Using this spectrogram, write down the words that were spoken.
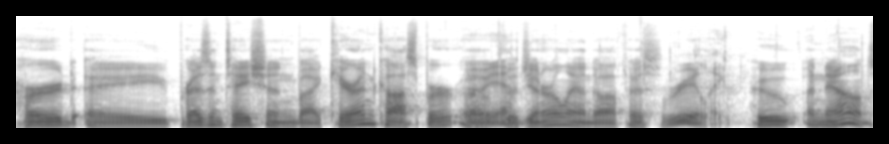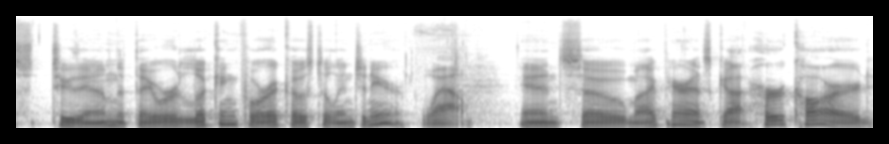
Heard a presentation by Karen Cosper of yeah. the General Land Office, Really? who announced to them that they were looking for a coastal engineer. Wow. And so my parents got her card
